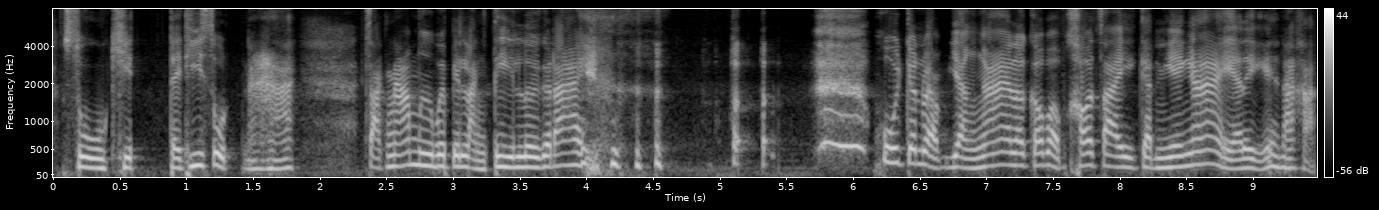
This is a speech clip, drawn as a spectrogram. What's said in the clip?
ๆสู้คิดแต่ที่สุดนะคะ จากหน้ามือไปเป็นหลังตีนเลยก็ได้พูดกันแบบอย่างง่ายแล้วก็แบบเข้าใจกันง่าย ๆ อะไรอย่างเงี้ยนะคะ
